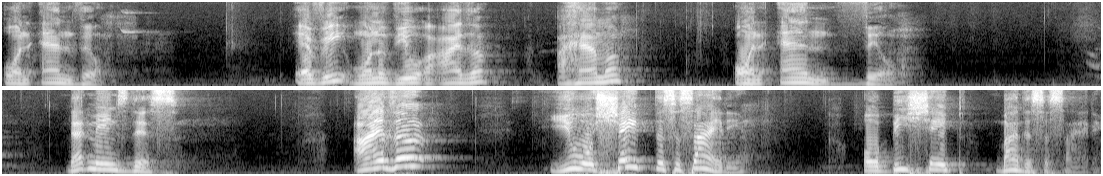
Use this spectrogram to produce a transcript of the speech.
or an anvil. Every one of you are either a hammer or an anvil. That means this either you will shape the society or be shaped by the society.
